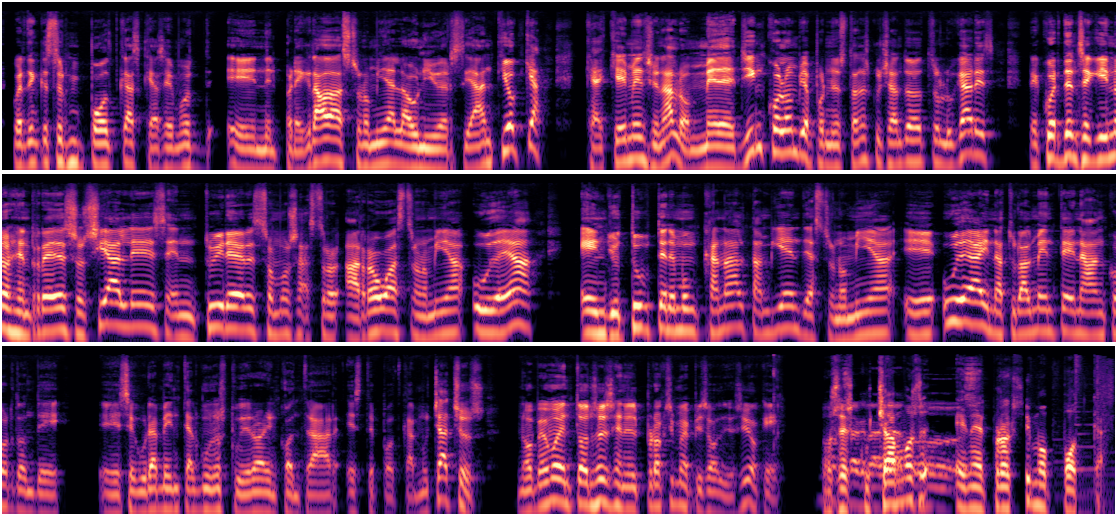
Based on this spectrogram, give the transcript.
Recuerden que este es un podcast que hacemos en el pregrado de astronomía de la Universidad de Antioquia, que hay que mencionarlo. Medellín, Colombia, por si nos están escuchando de otros lugares. Recuerden seguirnos en redes sociales, en Twitter somos arroba astronomía. En YouTube tenemos un canal también de astronomía eh, UDA y naturalmente en Anchor, donde eh, seguramente algunos pudieron encontrar este podcast. Muchachos, nos vemos entonces en el próximo episodio, ¿sí o qué? Nos escuchamos en el próximo podcast.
